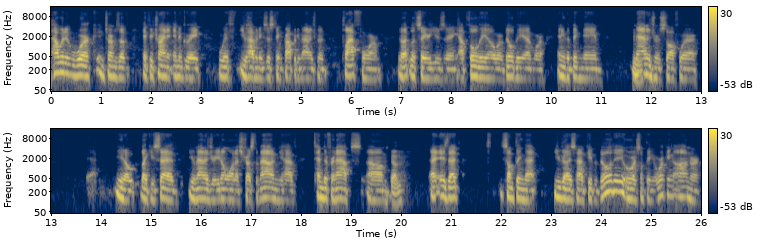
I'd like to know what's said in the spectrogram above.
how would it work in terms of if you're trying to integrate with you have an existing property management platform. Let, us say you're using Appfolio or Buildium or any of the big name mm-hmm. manager software. You know, like you said, your manager, you don't want to stress them out, and you have ten different apps. Um, yeah. Uh, is that something that you guys have capability, or something you're working on, or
